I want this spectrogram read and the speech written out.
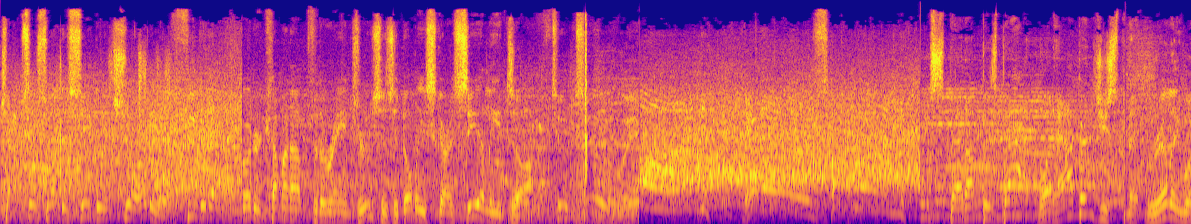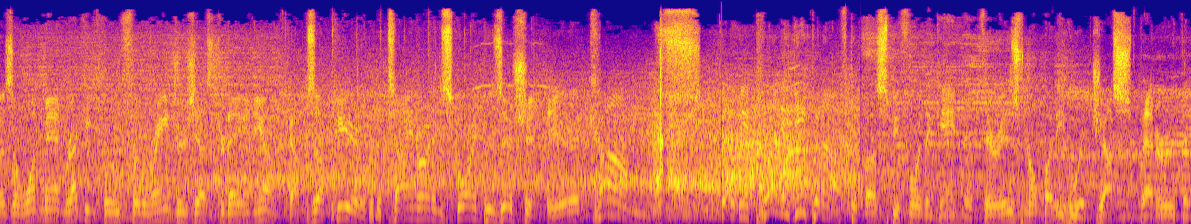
Chops this one to Seager at short. He'll feed it on order coming up for the Rangers as Adolis Garcia leads off. 2-2. Sped up his bat. What happens? You spin it really was a one-man wrecking crew for the Rangers yesterday And Young. Comes up here with a tying run in scoring position. Here it comes. It'll be plenty deep enough to us before the game that there is nobody who adjusts better than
